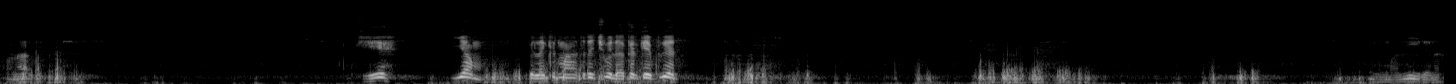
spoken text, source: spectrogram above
เอาละโอ เคเยี่ยม เป็นอะไรขึ้นมาจะได้ช่วยเหลือกันแกเพื่อนมานี่เลยนะ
